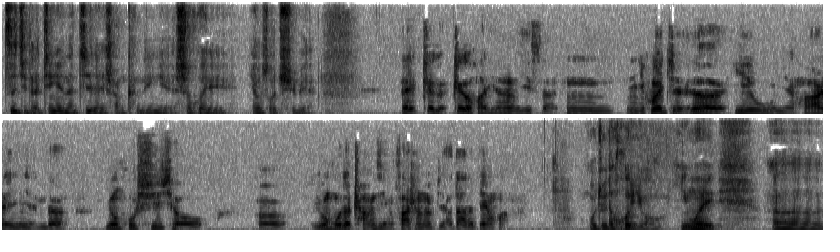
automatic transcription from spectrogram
自己的经验的积累上，肯定也是会有所区别。哎，这个这个话题很有意思。嗯，你会觉得一五年和二零年的用户需求，呃，用户的场景发生了比较大的变化？我觉得会有，因为，呃，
